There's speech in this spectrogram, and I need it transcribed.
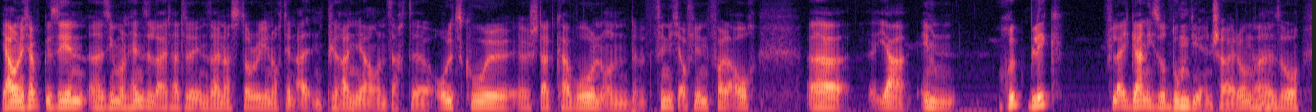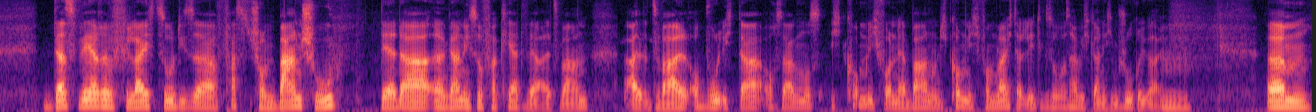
ja, und ich habe gesehen, äh, Simon Henseleit hatte in seiner Story noch den alten Piranha und sagte Oldschool äh, statt Carbon und äh, finde ich auf jeden Fall auch, äh, ja, im Rückblick vielleicht gar nicht so dumm die Entscheidung. Mhm. Also, das wäre vielleicht so dieser fast schon Bahnschuh, der da äh, gar nicht so verkehrt wäre als, als Wahl, obwohl ich da auch sagen muss, ich komme nicht von der Bahn und ich komme nicht vom Leichtathletik, sowas habe ich gar nicht im Schuhregal. Mhm. Ähm,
